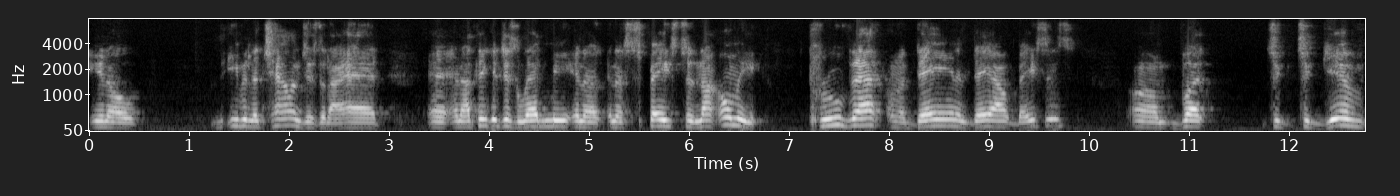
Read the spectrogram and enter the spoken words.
you know even the challenges that I had, and, and I think it just led me in a in a space to not only prove that on a day in and day out basis, um, but to to give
